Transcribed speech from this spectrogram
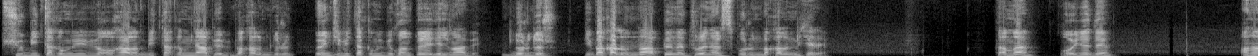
Şu bir takımı bir bakalım. Bir takım ne yapıyor? Bir bakalım durun. Önce bir takımı bir kontrol edelim abi. Dur dur. Bir bakalım ne yaptığını Troner Spor'un. Bakalım bir kere. Tamam. Oynadım. Ana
